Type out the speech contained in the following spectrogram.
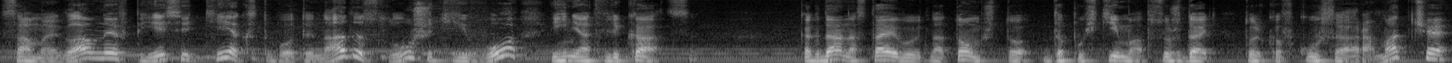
самое главное в пьесе текст, вот и надо слушать его и не отвлекаться. Когда настаивают на том, что допустимо обсуждать только вкус и аромат чая,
